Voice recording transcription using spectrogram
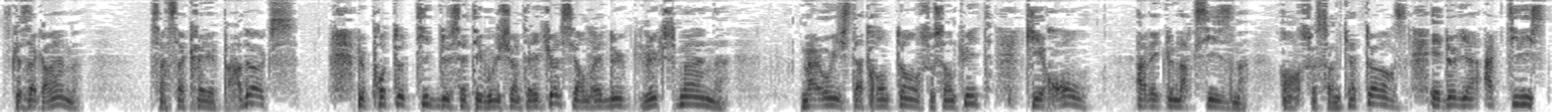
parce que ça quand même, c'est un sacré paradoxe. Le prototype de cette évolution intellectuelle, c'est André Luxman, maoïste à 30 ans en 68, qui rompt avec le marxisme en 74 et devient activiste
